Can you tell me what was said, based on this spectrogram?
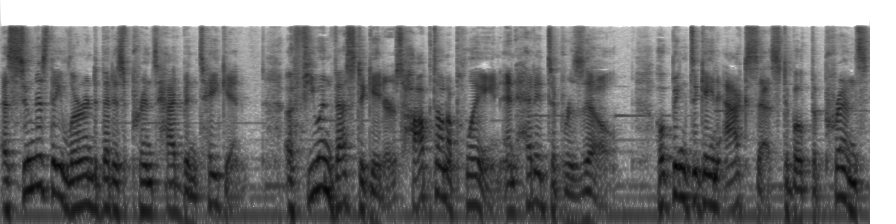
As soon as they learned that his prints had been taken, a few investigators hopped on a plane and headed to Brazil hoping to gain access to both the prints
